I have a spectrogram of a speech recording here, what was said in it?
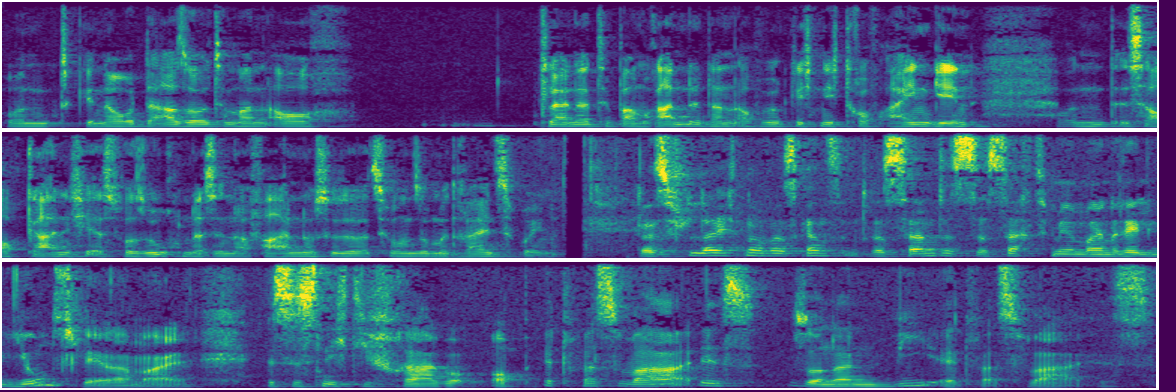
Und genau da sollte man auch kleiner Tipp am Rande, dann auch wirklich nicht drauf eingehen und es auch gar nicht erst versuchen, das in einer Verhandlungssituation so mit reinzubringen. Das ist vielleicht noch was ganz Interessantes, das sagte mir mein Religionslehrer mal. Es ist nicht die Frage, ob etwas wahr ist, sondern wie etwas wahr ist.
